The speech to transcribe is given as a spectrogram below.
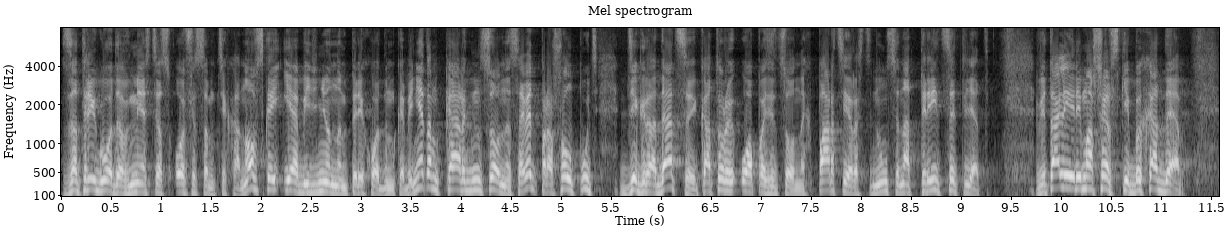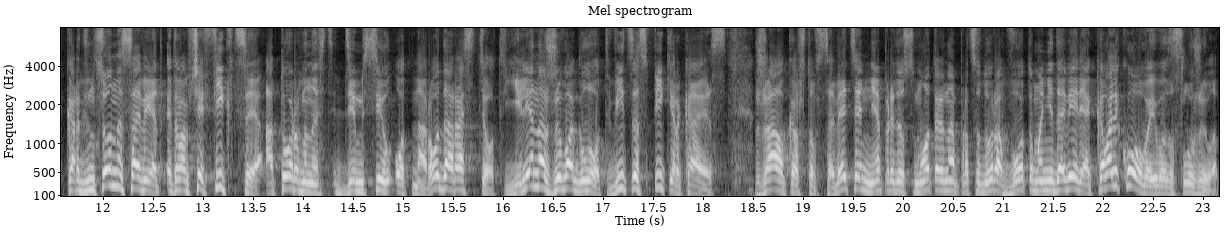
За три года вместе с офисом Тихановской и Объединенным переходным кабинетом Координационный совет прошел путь деградации, который у оппозиционных партий растянулся на 30 лет. Виталий Римашевский, БХД. Координационный совет – это вообще фикция, оторванность демси сил от народа растет. Елена Живоглот, вице-спикер КС. Жалко, что в Совете не предусмотрена процедура вотума недоверия. Ковалькова его заслужила.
